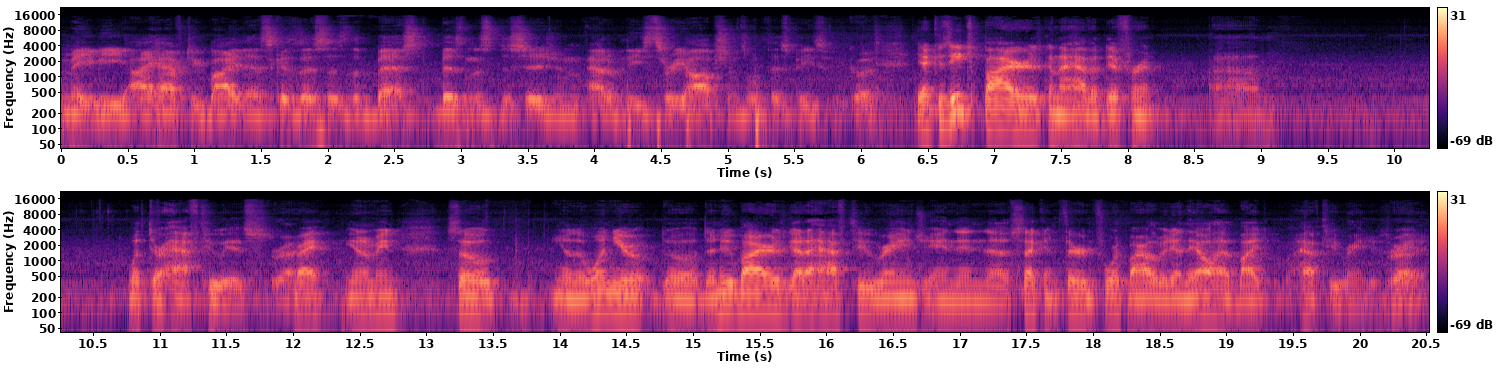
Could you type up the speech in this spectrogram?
maybe I have to buy this because this is the best business decision out of these three options with this piece of equipment. Yeah, because each buyer is going to have a different, um, what their have to is, Right. right. You know what I mean? So, you know, the one year, the, the new buyer's got a have to range, and then the second, third, and fourth buyer all the way down, they all have buy have to ranges, right? Right.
